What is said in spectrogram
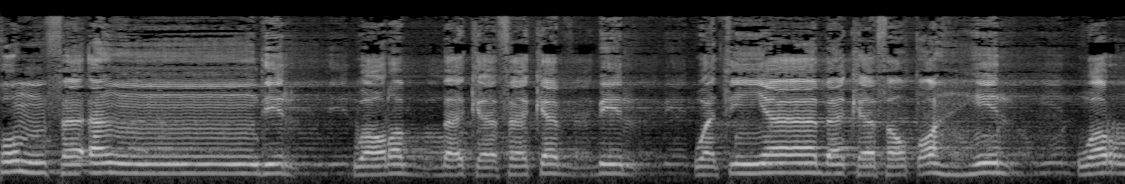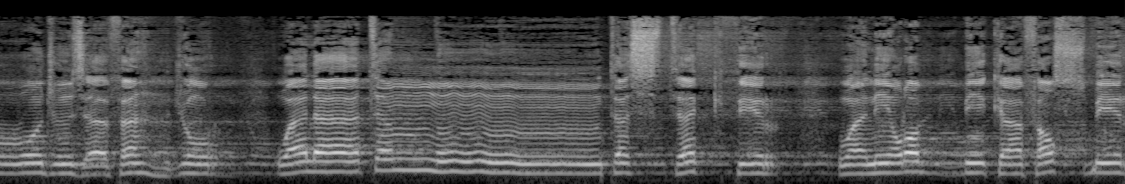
قم فأنذر وربك فكبر وثيابك فطهر والرجز فاهجر ولا تمنن تستكثر ولربك فاصبر.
